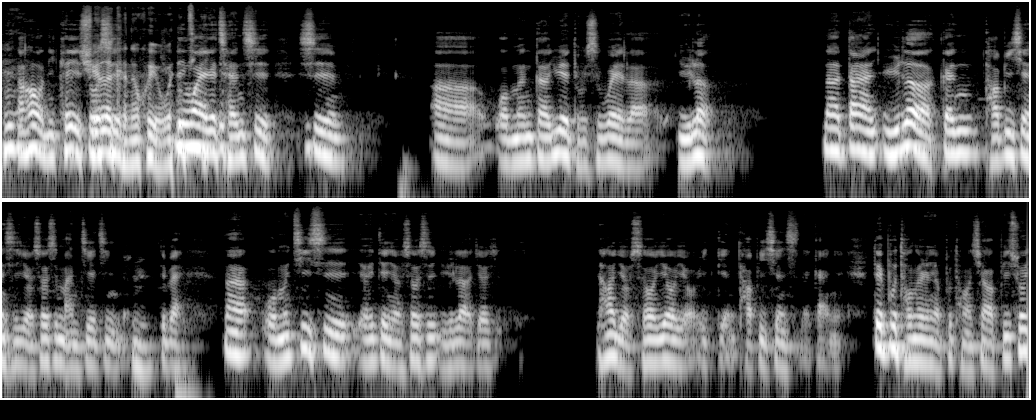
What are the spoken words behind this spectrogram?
然后你可以说是可能会有问题。另外一个层次是，呃，我们的阅读是为了娱乐。那当然，娱乐跟逃避现实有时候是蛮接近的，嗯，对不对？那我们既是有一点，有时候是娱乐，就是，然后有时候又有一点逃避现实的概念。对不同的人有不同的效果。比如说，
